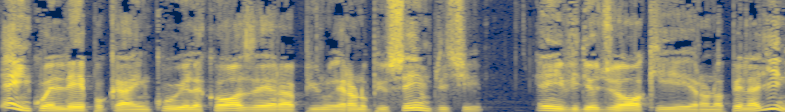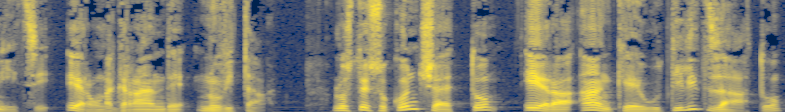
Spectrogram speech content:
e in quell'epoca in cui le cose era più, erano più semplici e i videogiochi erano appena agli inizi era una grande novità. Lo stesso concetto era anche utilizzato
